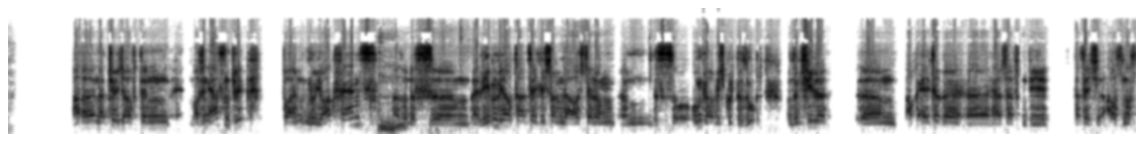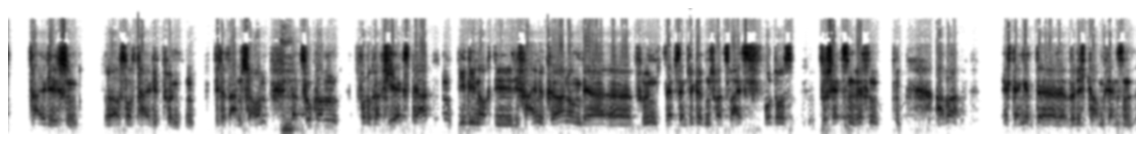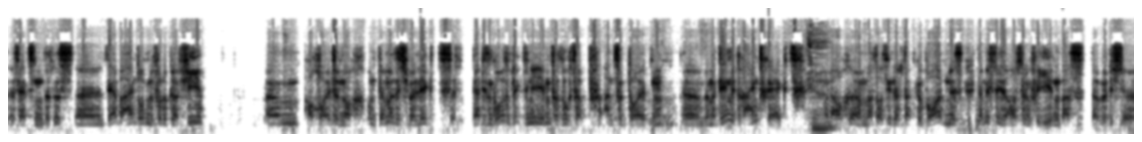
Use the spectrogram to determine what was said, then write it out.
Äh, natürlich auf den, auf den ersten Blick vor allem New York-Fans. Mhm. Also das ähm, erleben wir auch tatsächlich schon in der Ausstellung. Ähm, das ist unglaublich gut besucht und sind viele ähm, auch ältere äh, Herrschaften, die tatsächlich aus nostalgischen oder aus Nostalgikgründen sich das anschauen. Ja. Dazu kommen Fotografie-Experten, die, die noch die, die feine Körnung der äh, frühen selbst entwickelten Schwarz-Weiß-Fotos zu schätzen wissen. Aber ich denke, da, da würde ich kaum Grenzen setzen. Das ist äh, sehr beeindruckende Fotografie, ähm, auch heute noch. Und wenn man sich überlegt, ja, diesen großen Blick, den ich eben versucht habe anzudeuten, äh, wenn man den mit reinträgt ja. und auch ähm, was aus dieser Stadt geworden ist, dann ist diese Ausstellung für jeden was. Da würde ich, äh,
